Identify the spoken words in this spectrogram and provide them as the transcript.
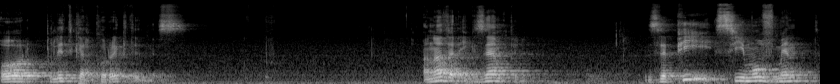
or political correctness? Another example, the PC movement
